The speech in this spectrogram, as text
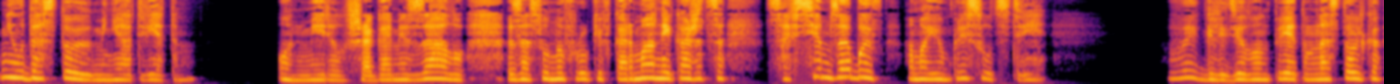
не удостоил меня ответом. Он мерил шагами залу, засунув руки в карманы и, кажется, совсем забыв о моем присутствии. Выглядел он при этом настолько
